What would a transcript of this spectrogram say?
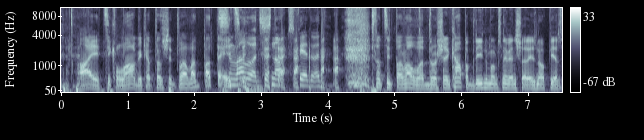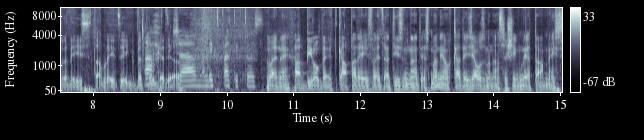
Ai, cik labi, ka tu šo man pateici. Tas valodas snobs piedod. Starp citu, par valodu droši vien kā pa brīnu mums neviens šoreiz nav piezvanījis tam līdzīgi. Bet ah, tagad jau. Žēl, man likt patiktos. Vai ne? Atbildēt, kā pareizi vajadzētu izrunāties. Man jau kādreiz jāuzmanās ar šīm lietām. Es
